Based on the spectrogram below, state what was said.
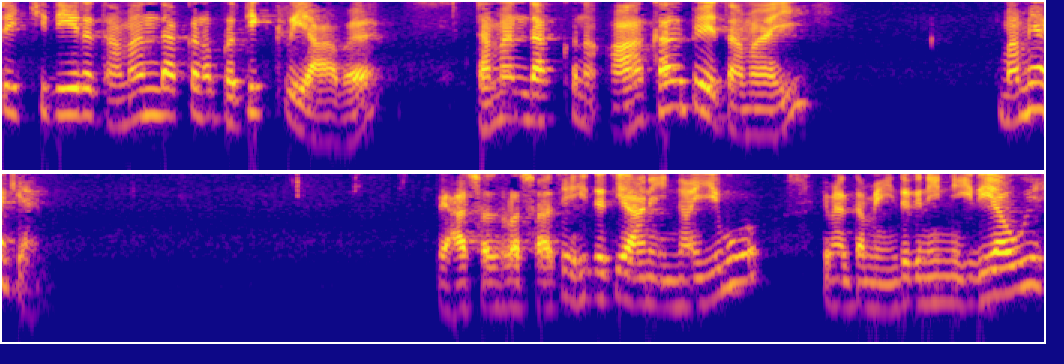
වෙච්ච දේට Taman දක්වන ප්‍රතික්‍රියාව Taman දක්වන ආකල්පය තමයි මමයා කියන්නේ. ප්‍රයාසස් රසාවේ හිත තියාගෙන ඉන්නයි යමු. එහෙම නැත්නම් මේ ඉඳගෙන ඉන්න ඉරියව්වේ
